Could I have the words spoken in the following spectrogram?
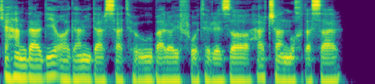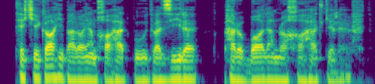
که همدردی آدمی در سطح او برای فوت رضا هرچند مختصر تکیگاهی برایم خواهد بود و زیر پر و بالم را خواهد گرفت.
